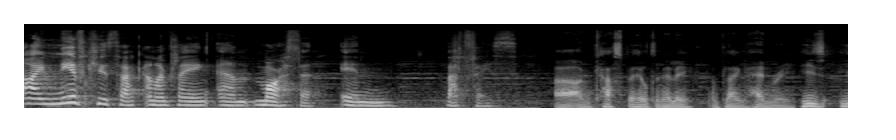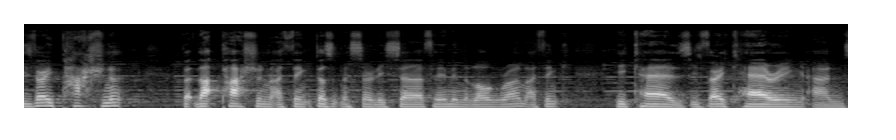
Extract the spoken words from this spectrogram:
I'm Niamh Cusack and I'm playing um, Martha in That Face. Uh, I'm Kasper Hilton-Hille. I'm playing Henry. He's, he's very passionate, but that passion, I think, doesn't necessarily serve him in the long run. I think he cares. He's very caring and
